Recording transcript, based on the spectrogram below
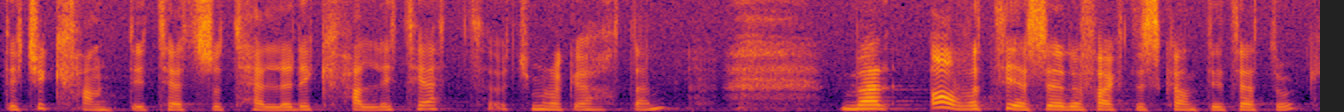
det er ikke kvantitet som teller, det er kvalitet. Jeg vet ikke om dere har hørt den? Men av og til så er det faktisk kvantitet òg.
